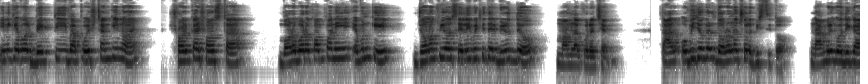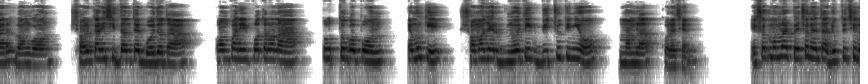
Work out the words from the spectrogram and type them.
তিনি কেবল ব্যক্তি বা প্রতিষ্ঠানকেই নয়, সরকারি সংস্থা, বড় বড় কোম্পানি এমনকি জনপ্রিয় সেলিব্রিটিদের বিরুদ্ধেও মামলা করেছেন। তার অভিযোগের ধরনও ছিল বিস্তৃত। নাগরিক অধিকার, লঙ্ঘন, সরকারি সিদ্ধান্তের বৈধতা, কোম্পানির প্রতারণা, তথ্য গোপন, এমনকি সমাজের নৈতিক বিচ্যুতি নিয়েও মামলা করেছেন। এসব মামলার পেছনে তার যুক্তি ছিল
